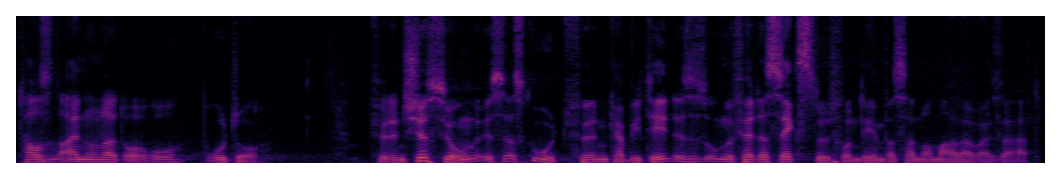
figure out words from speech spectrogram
1100 Euro brutto. Für den Schiffsjungen ist das gut. Für den Kapitän ist es ungefähr das Sechstel von dem, was er normalerweise hat.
